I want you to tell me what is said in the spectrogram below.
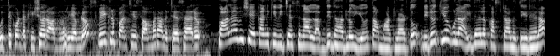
గుత్తికొండ కిషోర్ ఆధ్వర్యంలో స్వీట్లు పంచి సంబరాలు చేశారు. పాలాభిషేకానికి విచ్చేసిన లబ్ధిదారులు యువత మాట్లాడుతూ నిరుద్యోగుల ఐదేళ్ళ కష్టాలు తీరేలా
